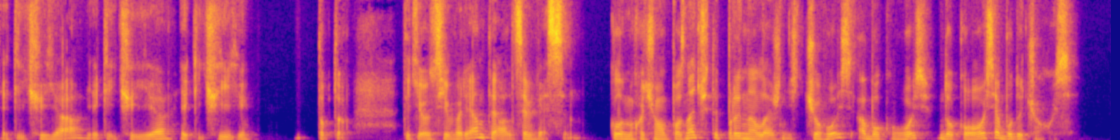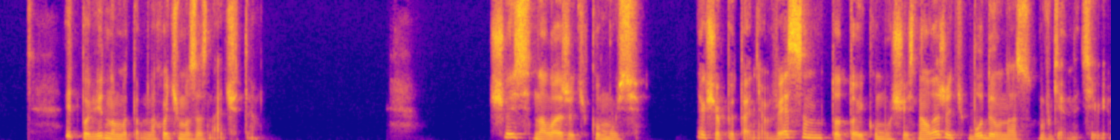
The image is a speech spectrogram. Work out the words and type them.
який чия, який чиє, який чиї. Тобто такі оці варіанти, але це весен. Коли ми хочемо позначити приналежність чогось або когось до когось або до чогось. Відповідно, ми там не хочемо зазначити. Щось належить комусь. Якщо питання весен, то той, кому щось належить, буде у нас в генетиві.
